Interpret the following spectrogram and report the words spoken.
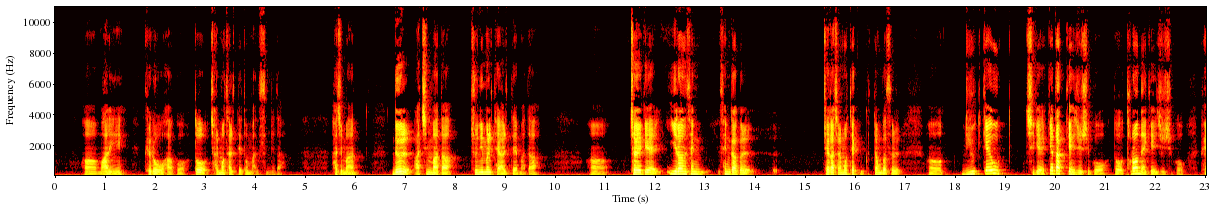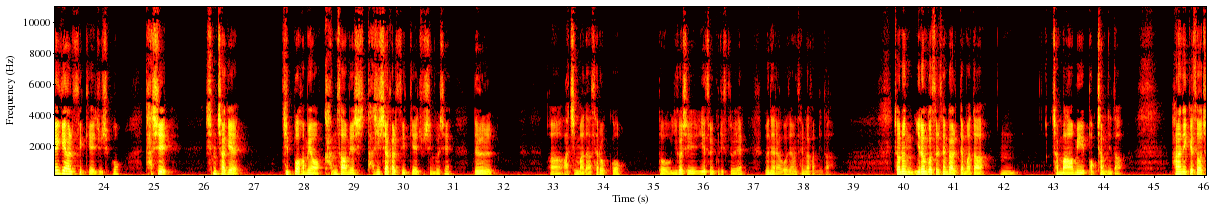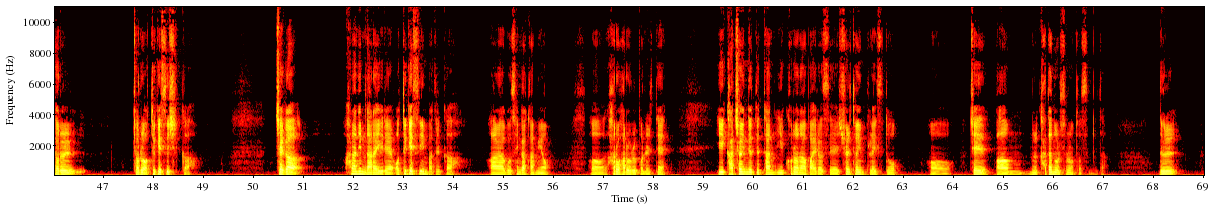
어, 많이 괴로워하고 또 잘못할 때도 많습니다. 하지만 늘 아침마다 주님을 대할 때마다 어, 저에게 이런 생, 생각을 제가 잘못했던 것을 어, 깨우치게 깨닫게 해주시고 또 털어내게 해주시고 회개할 수 있게 해주시고 다시 심차게 기뻐하며 감사하며 다시 시작할 수 있게 해주신 것이 늘 어, 아침마다 새롭고 또 이것이 예수 그리스도의 은혜라고 저는 생각합니다. 저는 이런 것을 생각할 때마다 음, 참 마음이 벅찹니다. 하나님께서 저를 저를 어떻게 쓰실까? 제가 하나님 나라 일에 어떻게 쓰임 받을까? 라고 생각하며 어, 하루하루를 보낼 때 이 갇혀 있는 듯한 이 코로나 바이러스의 shelter in place도 어, 제 마음을 가다 놓을 수는 없었습니다. 늘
